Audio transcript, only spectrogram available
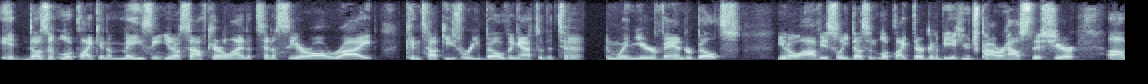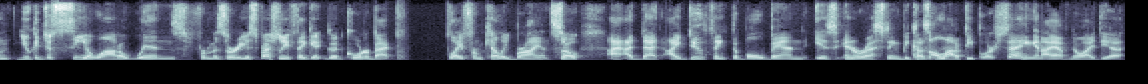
it doesn't look like an amazing. You know, South Carolina, Tennessee are all right. Kentucky's rebuilding after the 10 win year. Vanderbilt's, you know, obviously doesn't look like they're going to be a huge powerhouse this year. Um, you could just see a lot of wins for Missouri, especially if they get good quarterback play from Kelly Bryant. So I, I that I do think the bowl ban is interesting because a lot of people are saying, and I have no idea.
